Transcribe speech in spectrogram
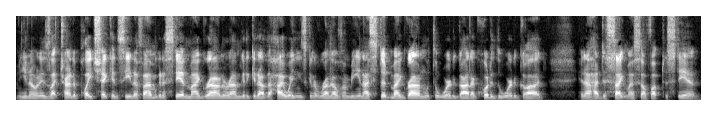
You know, and he's like trying to play chicken, seeing if I'm going to stand my ground or I'm going to get out of the highway and he's going to run over me. And I stood my ground with the Word of God. I quoted the Word of God. And I had to psych myself up to stand.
